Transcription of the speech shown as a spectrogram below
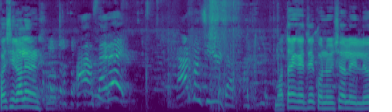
ఫస్ట్ రాలేదండి మొత్తానికి అయితే కొన్ని విషయాలు వీళ్ళు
